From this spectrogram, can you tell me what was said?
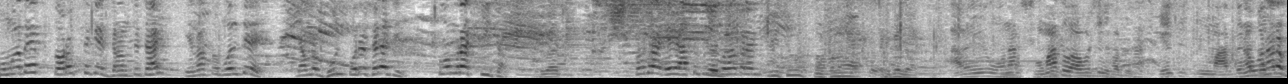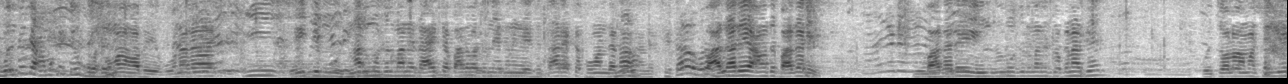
তোমাদের তরফ থেকে জানতে চাই এনা তো বলছে যে আমরা ভুল করে ফেলেছি। তোমরা কি চাও? তোমরা এই এত কিছু প্রশ্ন থেকে যায় আমি ওনার ক্ষমা তো অবশ্যই হবে। কেউ কি মারবে না ওনারা বলছে যে আমাকে কেউ বলে ক্ষমা হবে। ওনারা কি এই যে হিন্দু মুসলমানের রায়টা বাঁধাবার জন্য এখানে এসে তার একটা প্রমাণ দেখো। সেটা বাজারে আমাদের বাজারে। বাজারে হিন্দু মুসলমানের দোকান আছে। ওই চলো আমার সঙ্গে।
